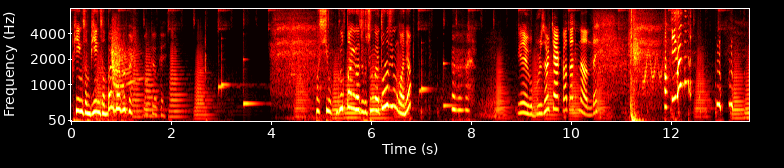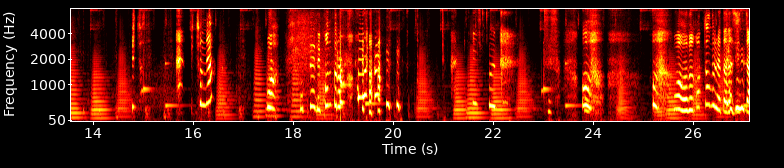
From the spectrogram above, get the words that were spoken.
비행선 비행선 빨리 빨리 빨리 빨리 오케이 오케이. 아씨 이거 구역당해가지고 중간에 떨어지는 거 아니야? 얘네 이거 물 설치할까 짜증 나는데. 미쳤 미쳤냐? 와 어때 내 컨트롤? 어와나 깜짝 놀랐다 나 진짜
